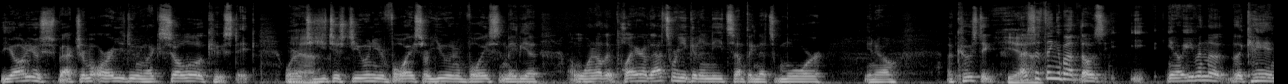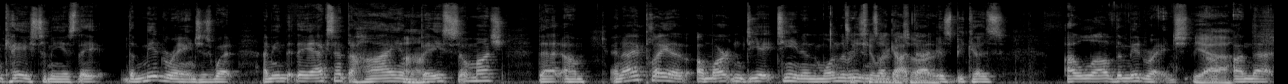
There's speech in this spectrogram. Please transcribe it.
the audio spectrum, or are you doing like solo acoustic where it's you just you and your voice, or you and a voice and maybe a, one other player? That's where you're going to need something that's more you know acoustic. Yeah. That's the thing about those, you know, even the the K and Ks to me is they the mid range is what I mean. They accent the high and Uh-huh. the bass so much that, um, and I play a, a Martin D18, and one of the It's reasons I got guitar. that is because I love the mid range. Yeah. on that.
